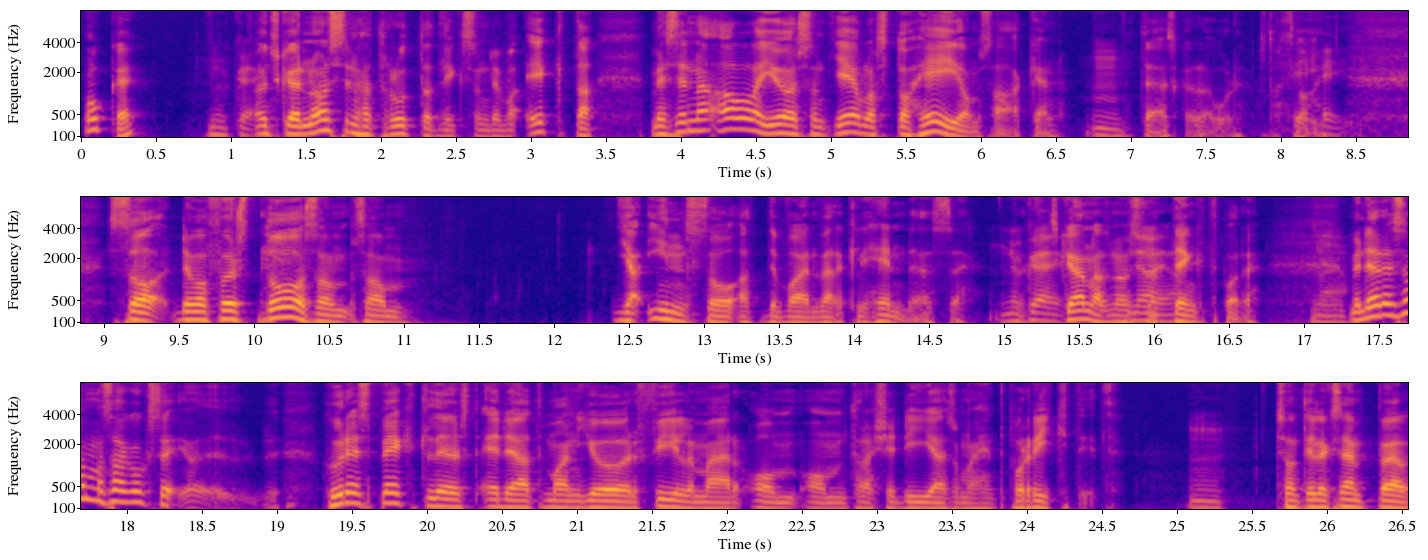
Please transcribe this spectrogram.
okej. Okej. Och inte skulle jag någonsin ha trott att liksom det var äkta. Men sen när alla gör sånt jävla ståhej om saken, Mm. det älskar det där ordet, ståhej. hej. Så det var först då som, som jag insåg att det var en verklig händelse. Skulle jag annars någonsin Ja, ha ja. tänkt på det. Nej. Men det är samma sak också. Hur respektlöst är det att man gör filmer om, om tragedier som har hänt på riktigt? Mm. Som till exempel,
